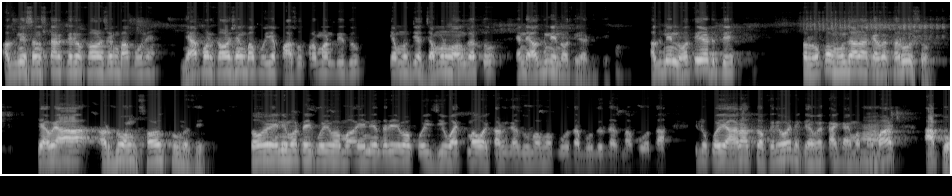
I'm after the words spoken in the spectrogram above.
અગ્નિ સંસ્કાર કર્યો કળશંગ બાપુને. ત્યાં પણ કળશંગ બાપુએ પાછું પ્રમાણ દીધું કે એમનું જે જમણું અંગ હતું એને અગ્નિ નહોતી અડતી. અગ્નિ નહોતી અડતી તો લોકો મૂંઝાણા કે હવે કરવું શું? કે હવે આ અડધું અંગ સળગતું નથી. તો હવે એની માટે કોઈ એવા એની અંદર એવા કોઈ જીવ આત્મા હોય. કારણ કે આજુબા બાપુ હતા, બુદ્ધદાસ બાપુ હતા એ લોકોએ આરાધતો કર્યો હોય ને કે હવે કાંઈક આમાં પ્રમાણ આપો.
